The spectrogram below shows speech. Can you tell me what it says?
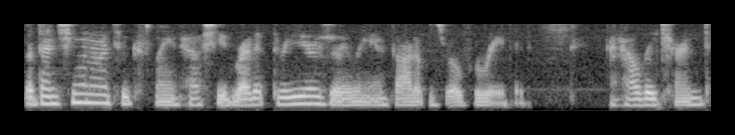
But then she went on to explain how she had read it three years earlier and thought it was overrated, and how they turned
